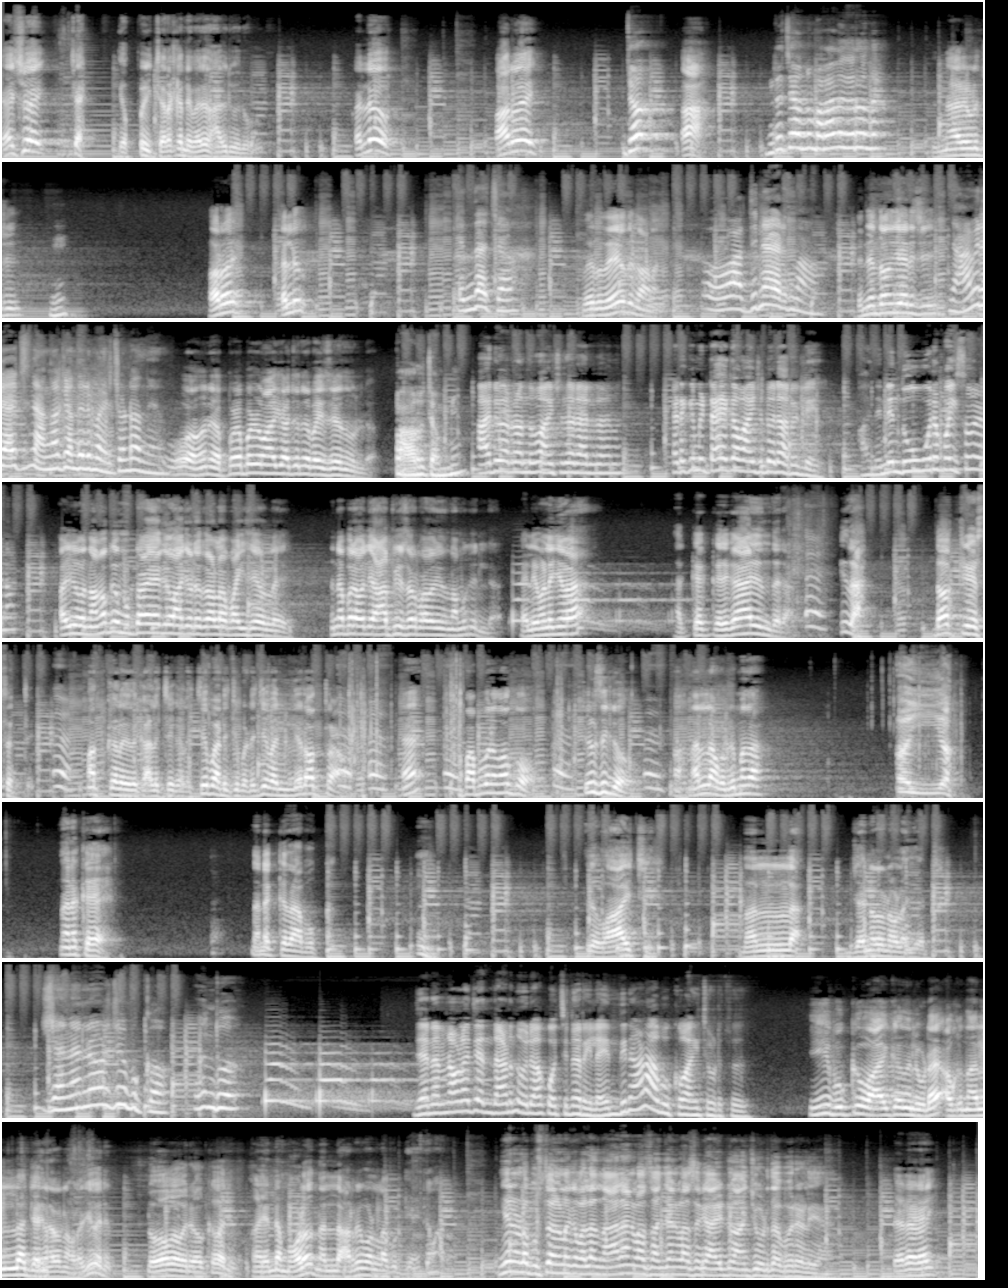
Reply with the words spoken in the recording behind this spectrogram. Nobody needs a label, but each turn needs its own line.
യേശുവേ ചേ ഈ ചെറുക്കന്റെ വരെ ആര് വരുമോ ഹലോ പാറുവേ.
ജോ.
ആ.
എന്താ ഒന്നും പറയാതെ കയറി വന്നേ.
ഇന്നാരെ വിളിച്ച്? പാറുവേ ഹലോ
എന്താച്ചാ?
വെറുതെ അത് കാണാൻ.
ഓ അതിനായിരുന്നോ?
എന്നെ എന്തോന്ന് വിചാരിച്ച്?
ഞാൻ വിചാരിച്ചു ഞങ്ങൾക്ക് എന്തെങ്കിലും മേടിച്ചോണ്ട് വന്നേ.
ഓ അങ്ങനെ എപ്പോഴെപ്പോഴും വാങ്ങിക്കാൻ അച്ഛന്റെ പൈസയൊന്നുമില്ല
പാറു ചമ്മി.
ആര് പറഞ്ഞു ഒന്ന് വാങ്ങിച്ചിട്ട് വരാനാണ് ഇടയ്ക്ക് മിഠായിയൊക്കെ വാങ്ങിച്ചിട്ട് വരാറില്ലേ? അതിന് ദൂരം പൈസ വേണം.
അയ്യോ നമുക്ക് മുട്ടായൊക്കെ വാങ്ങിച്ചെടുക്കാനുള്ള പൈസയുള്ളേ. എന്നെ പോലെ വലിയ ആഫീസർ പദവി നമുക്കില്ല. കല്യാണം വിളിഞ്ഞു വാ. അക്കൊക്കെ കാര്യം തരാം. ഇതാ ഡോക്ടേഴ്സ് സെറ്റ് മക്കൾ ഇത് കളിച്ച് കളിച്ച് പഠിച്ച് പഠിച്ച് വലിയ ഡോക്ടറാണ് ഏഹ് അപ്പൊ അപ്പനെ നോക്കോ? ചികിത്സിക്കോ? ആ നല്ല കൊടുക്കുമ്പതാ അയ്യോ നിനക്കേ നിനക്കിതാ ബുക്ക്. ഇത് വായിച്ച് നല്ല ജനറൽ നോളജ് കിട്ടും
ജനറലോളജി ബുക്കോ? എന്തുവാ?
ജനറൽ നോളജ് എന്താണെന്ന് പോലും ആ കൊച്ചിന് അറിയില്ല. എന്തിനാണ് ആ ബുക്ക് വാങ്ങിച്ചു കൊടുത്തത്?
ഈ ബുക്ക് വായിക്കുന്നതിലൂടെ അവർക്ക് നല്ല ജനറൽ നോളജ് വരും. ലോകവരമൊക്കെ വരും. എന്റെ മോൾ നല്ല അറിവുള്ള കുട്ടിയായിട്ട് മാറും.
ഇങ്ങനെയുള്ള പുസ്തകങ്ങളൊക്കെ വല്ല നാലാം ക്ലാസ് അഞ്ചാം ക്ലാസ് ഒക്കെ ആയിട്ട് വാങ്ങിച്ചു കൊടുത്താൽ പോരെ എന്റെ
ചേട്ടാടേ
